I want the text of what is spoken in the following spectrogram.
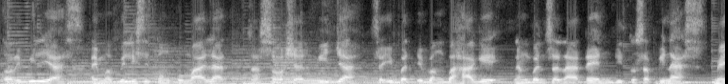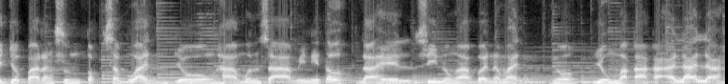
Torribillas ay mabilis itong kumalat sa social media sa iba't ibang bahagi ng bansa natin dito sa Pinas. Medyo parang suntok sa buwan yung hamon sa amin nito dahil sino nga ba naman no yung makakaalala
